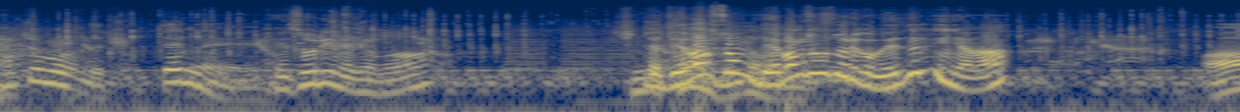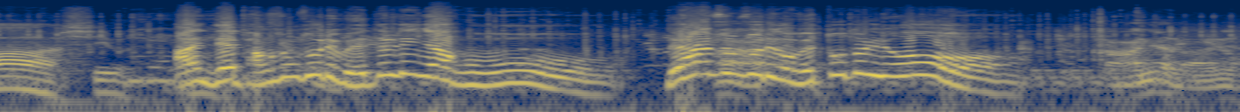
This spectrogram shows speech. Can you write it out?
할줄 모르는데 좆됐네. 개소리네 저거 진짜 내 방송 내 방송 소리가 왜 들리냐? 아 씨. 아니 내 방송 소리 왜 들리냐고 내 한숨 아. 소리가 왜 또 들려 아, 아니야, 나 아니야.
